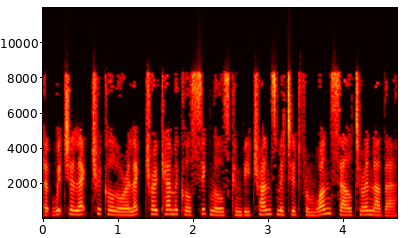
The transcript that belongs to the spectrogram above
at which electrical or electrochemical signals can be transmitted from one cell to another.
